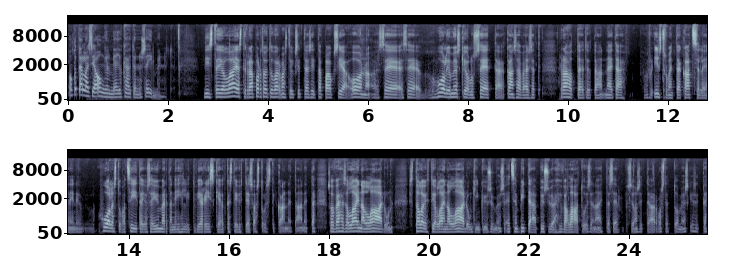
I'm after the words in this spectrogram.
Onko tällaisia ongelmia jo käytännössä ilmennyt? Niistä jo laajasti raportoitu varmasti yksittäisiä tapauksia on. Se, se huoli on myöskin ollut se, että kansainväliset rahoittajat, joita näitä instrumentteja katselee, niin huolestuvat siitä, jos ei ymmärtä niihin liittyviä riskejä, jotka sitten yhteisvastuullisesti kannetaan. Että se on vähän se lainan laadun, se taloyhtiön lainan laadunkin kysymys, että sen pitää pysyä hyvälaatuisena, että se, se on sitten arvostettua myöskin sitten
